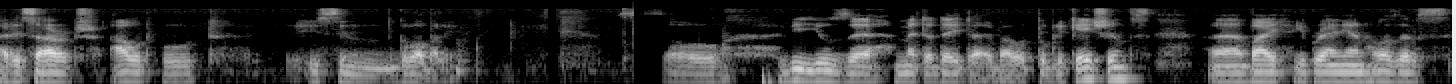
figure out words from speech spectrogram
research output is seen globally. So we use the metadata about publications uh, by Ukrainian authors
